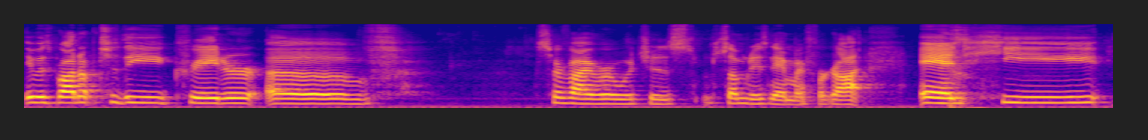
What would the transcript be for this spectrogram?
It was brought up to the creator of Survivor, which is somebody's name I forgot, and he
